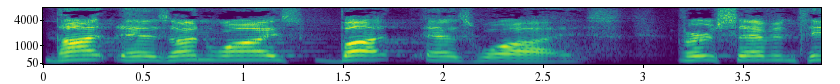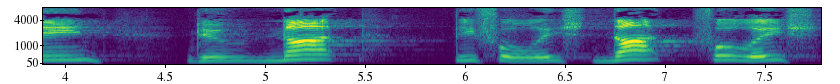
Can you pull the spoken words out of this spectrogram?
Not as unwise, but as wise. Verse 17, do not be foolish, not foolish,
